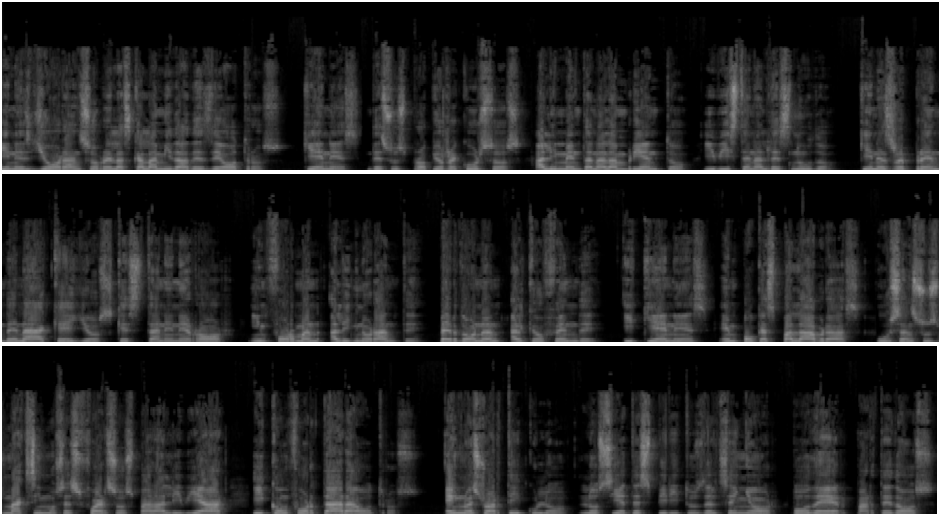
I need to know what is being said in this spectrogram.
quienes lloran sobre las calamidades de otros, quienes, de sus propios recursos, alimentan al hambriento y visten al desnudo, quienes reprenden a aquellos que están en error, informan al ignorante, perdonan al que ofende, y quienes, en pocas palabras, usan sus máximos esfuerzos para aliviar y confortar a otros. En nuestro artículo Los siete espíritus del Señor, Poder, parte 2,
